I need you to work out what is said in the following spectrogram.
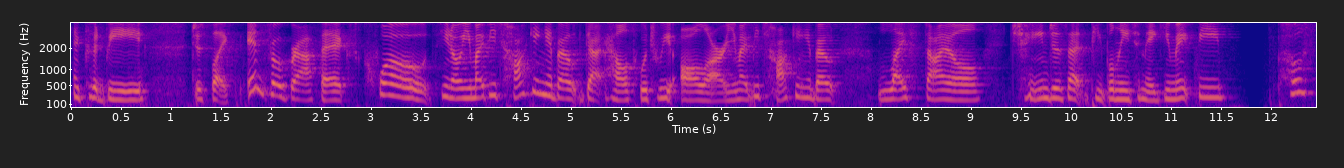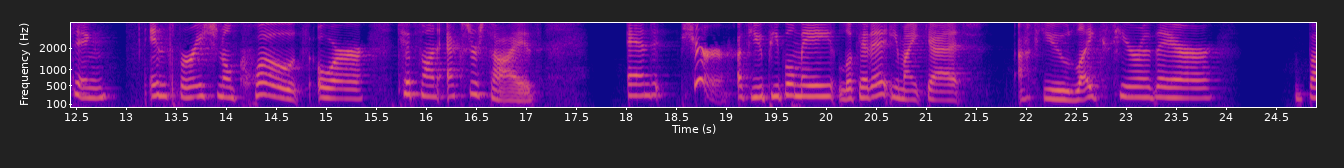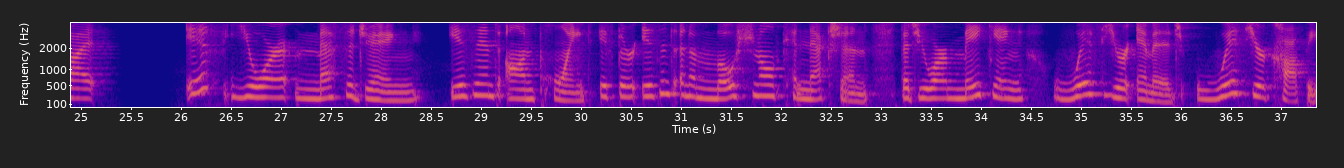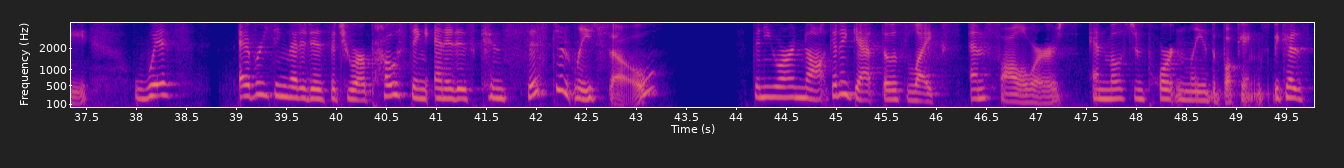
It could be just like infographics, quotes. You know, you might be talking about gut health, which we all are. You might be talking about lifestyle changes that people need to make. You might be posting inspirational quotes or tips on exercise. And sure, a few people may look at it. You might get a few likes here or there. But if your messaging isn't on point, if there isn't an emotional connection that you are making with your image, with your copy, with everything that it is that you are posting, and it is consistently so, then you are not going to get those likes and followers, and most importantly, the bookings. Because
